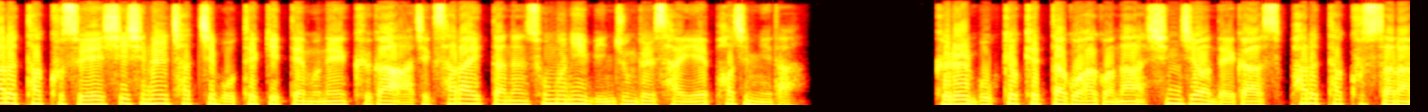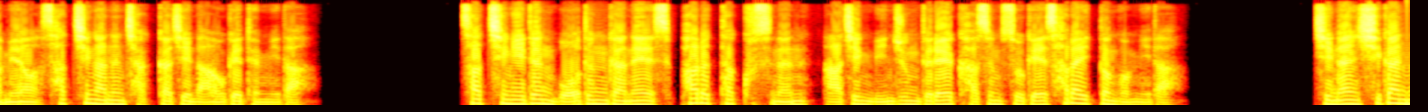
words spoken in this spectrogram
스파르타쿠스의 시신을 찾지 못했기 때문에 그가 아직 살아있다는 소문이 민중들 사이에 퍼집니다. 그를 목격했다고 하거나 심지어 내가 스파르타쿠스라며 사칭하는 자까지 나오게 됩니다. 사칭이든 뭐든 간에 스파르타쿠스는 아직 민중들의 가슴 속에 살아있던 겁니다. 지난 시간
